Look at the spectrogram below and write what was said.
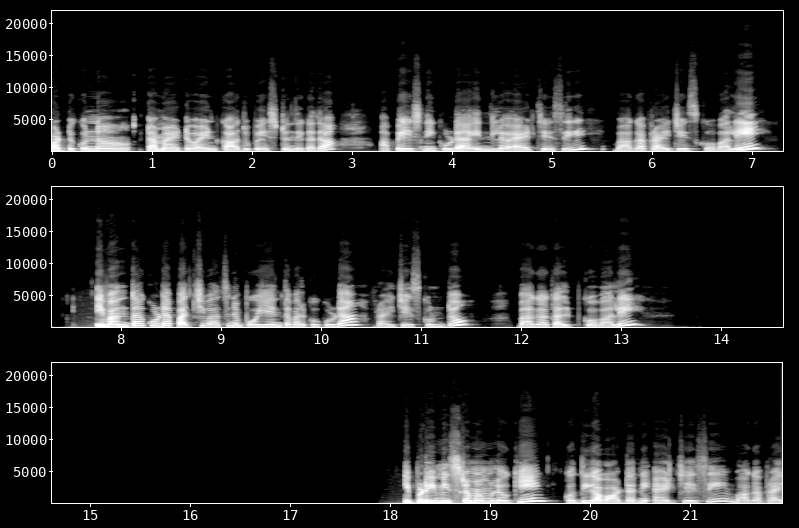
పట్టుకున్న టమాటో అండ్ కాజు పేస్ట్ ఉంది కదా ఆ పేస్ట్ని కూడా ఇందులో యాడ్ చేసి బాగా ఫ్రై చేసుకోవాలి. ఇవంతా కూడా పచ్చివాసన పోయేంత వరకు కూడా ఫ్రై చేసుకుంటూ బాగా కలుపుకోవాలి. ఇప్పుడు ఈ మిశ్రమంలోకి కొద్దిగా వాటర్ని యాడ్ చేసి బాగా ఫ్రై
